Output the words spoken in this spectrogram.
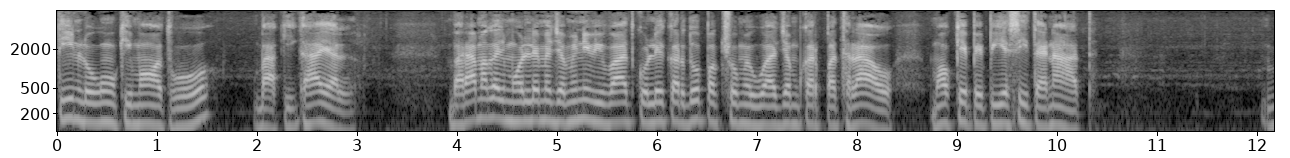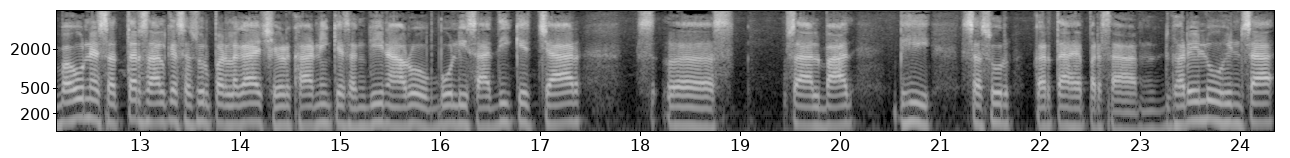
तीन लोगों की मौत, वो बाकी घायल। भरामगंज मोहल्ले में जमीनी विवाद को लेकर दो पक्षों में हुआ जमकर पथराव, मौके पे पीएससी तैनात। बहू ने सत्तर साल के ससुर पर लगाए छेड़खानी के संगीन आरोप, बोली, शादी के चार साल बाद भी ससुर करता है परेशान। घरेलू हिंसा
